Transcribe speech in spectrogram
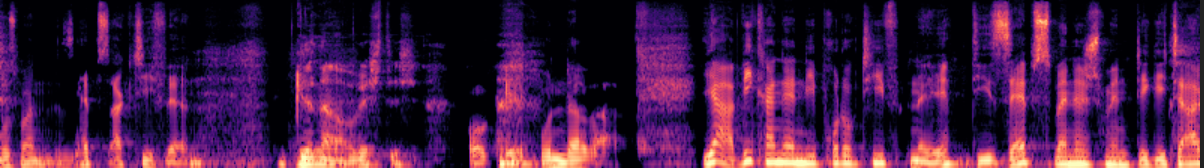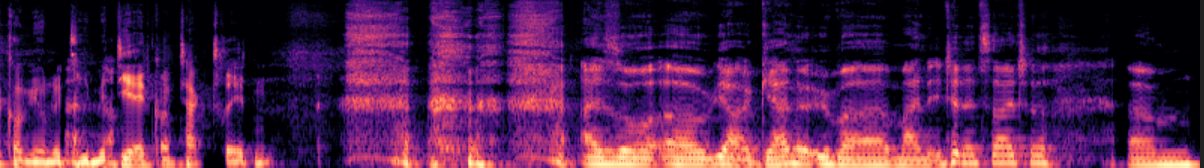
muss man selbst aktiv werden. Genau, richtig. Okay, wunderbar. Ja, wie kann denn die Produktiv, nee, die Selbstmanagement Digital Community mit dir in Kontakt treten? Also äh, ja, gerne über meine Internetseite ähm,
